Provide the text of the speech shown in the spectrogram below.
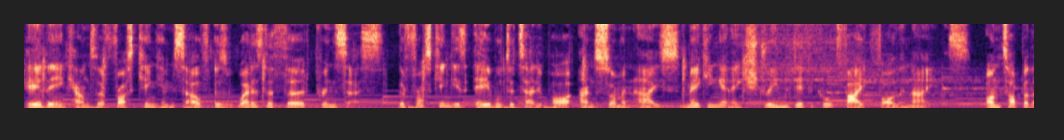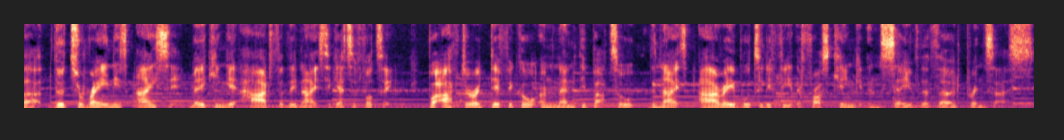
Here they encounter the Frost King himself as well as the third princess. The Frost King is able to teleport and summon ice, making it an extremely difficult fight for the knights. On top of that, the terrain is icy, making it hard for the knights to get a footing. But after a difficult and lengthy battle, the knights are able to defeat the Frost King and save the third princess.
